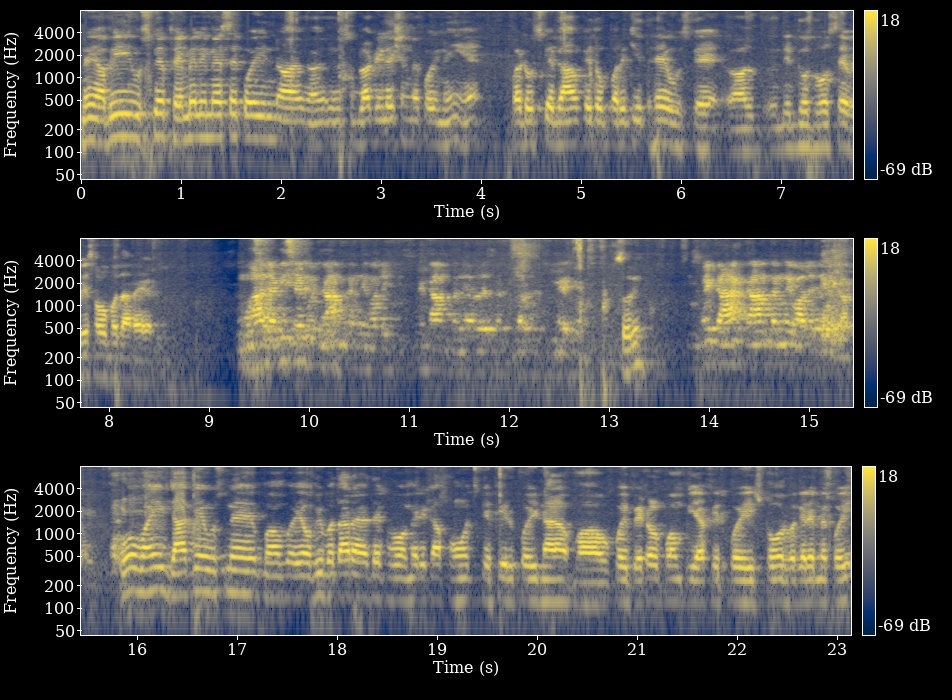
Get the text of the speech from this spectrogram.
नहीं अभी उसके फैमिली में से कोई ब्लड रिलेशन में कोई नहीं है। बट उसके गाँव के जो परिचित है उसके एक दो दोस्त है वैसा वो बता रहे हैं? सॉरी काम करने वाले वो वहीं जाके उसने अभी बता रहे थे कि वो अमेरिका पहुँच के फिर कोई ना कोई पेट्रोल पंप या फिर कोई स्टोर वगैरह में कोई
